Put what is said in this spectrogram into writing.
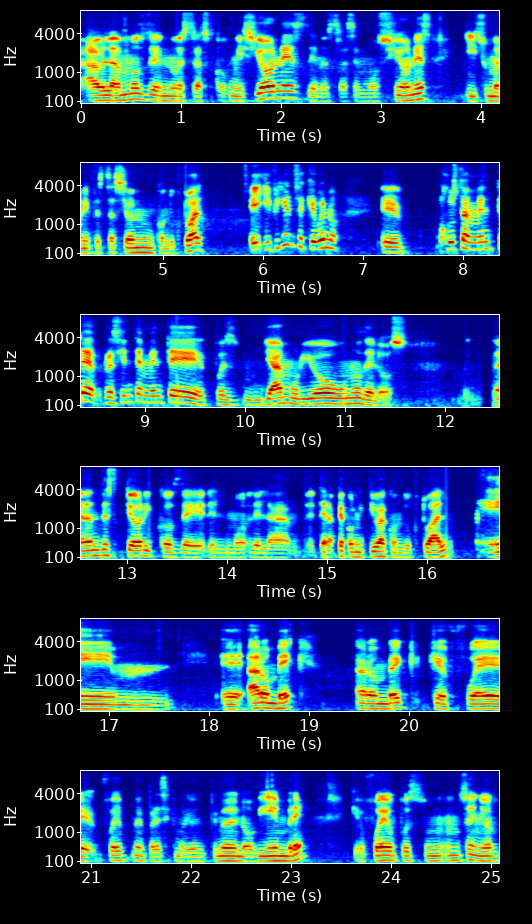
hablamos de nuestras cogniciones, de nuestras emociones y su manifestación conductual. y fíjense que, bueno, justamente recientemente, pues ya murió uno de los grandes teóricos de, la terapia cognitiva conductual, em, Aaron Beck, Aaron Beck, que fue, fue, me parece que murió el primero de noviembre, que fue pues un, señor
